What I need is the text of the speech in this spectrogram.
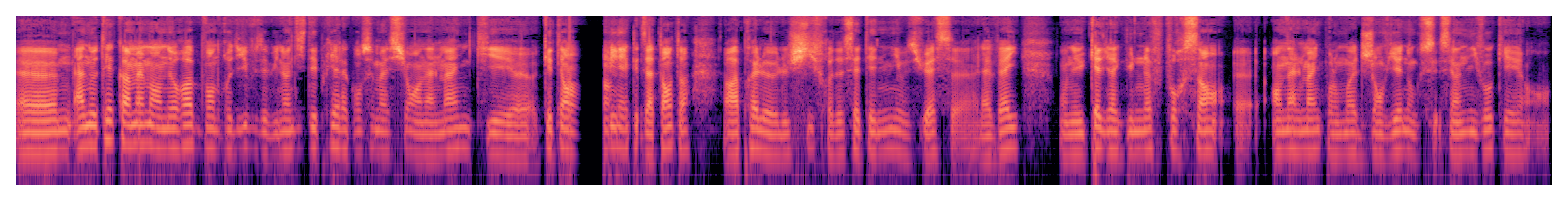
Euh, à noter quand même en Europe, vendredi, vous avez l'indice des prix à la consommation en Allemagne qui, est, qui était en en ligne avec les attentes. Hein. Alors après le, chiffre de 7,5 aux US euh, la veille, on a eu 4,9% euh, en Allemagne pour le mois de janvier. Donc c'est un niveau qui est en,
